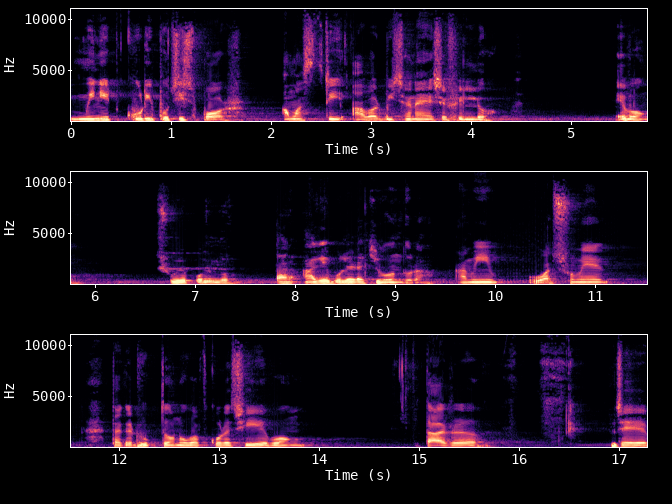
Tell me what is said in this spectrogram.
মিনিট কুড়ি পঁচিশ পর আমার স্ত্রী আবার বিছানায় এসে ফিরল এবং শুয়ে পড়ল। তার আগে বলে রাখি বন্ধুরা, আমি ওয়াশরুমে তাকে ঢুকতে অনুভব করেছি এবং তার যে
